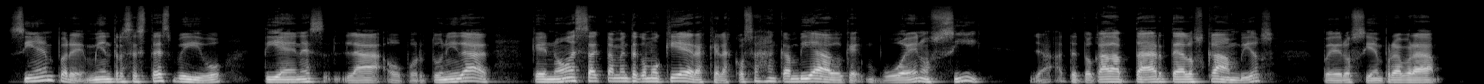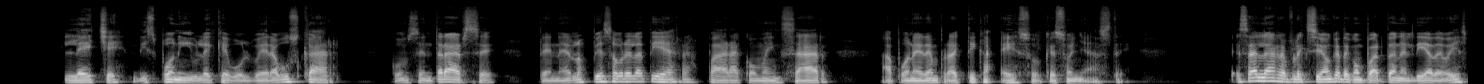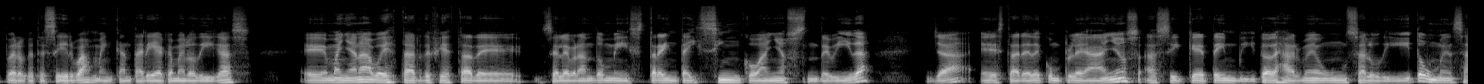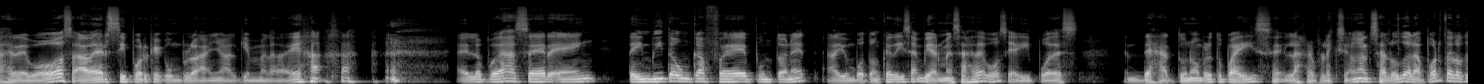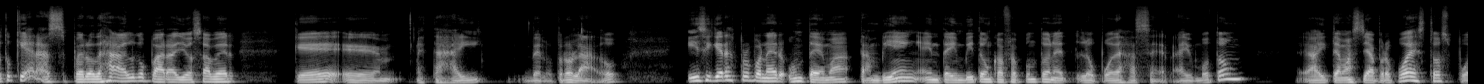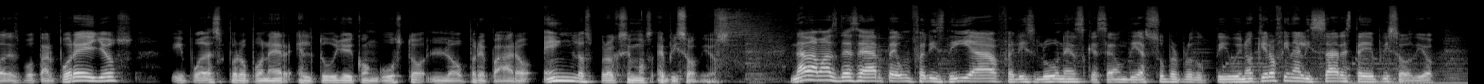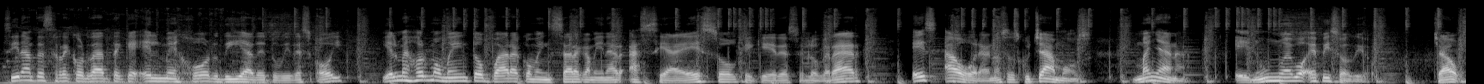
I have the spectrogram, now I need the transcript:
Siempre, mientras estés vivo, tienes la oportunidad. que no exactamente como quieras, que las cosas han cambiado, que bueno, sí, ya te toca adaptarte a los cambios, pero siempre habrá leche disponible que volver a buscar, concentrarse, tener los pies sobre la tierra para comenzar a poner en práctica eso que soñaste. Esa es la reflexión que te comparto en el día de hoy. Espero que te sirva. Me encantaría que me lo digas. Eh, mañana voy a estar de fiesta de celebrando mis 35 años de vida. Ya estaré de cumpleaños, así que te invito a dejarme un saludito, un mensaje de voz, a ver si porque cumplo años alguien me la deja. lo puedes hacer en te invito a uncafé.net. Hay un botón que dice enviar mensaje de voz y ahí puedes dejar tu nombre, tu país, eh, la reflexión, el saludo, el aporte, lo que tú quieras, pero deja algo para yo saber que eh, estás ahí del otro lado y si quieres proponer un tema, también en teinvitouncafe.net lo puedes hacer. Hay un botón, hay temas ya propuestos, puedes votar por ellos y puedes proponer el tuyo y con gusto lo preparo en los próximos episodios. Nada más desearte un feliz día, feliz lunes, que sea un día súper productivo y no quiero finalizar este episodio sin antes recordarte que el mejor día de tu vida es hoy y el mejor momento para comenzar a caminar hacia eso que quieres lograr es ahora. Nos escuchamos mañana en un nuevo episodio. Chao.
